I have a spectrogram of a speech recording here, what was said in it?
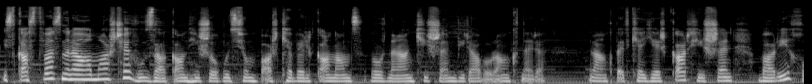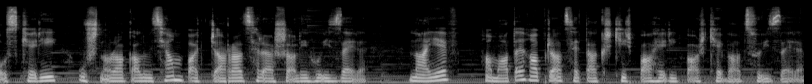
Իսկ Աստված նրա համար չէ հուզական հիշողություն ապարգևել կանանց, որ նրանք հիշեն վիրավորանքները, Նրանք պետք է երկար հիշեն բարի խոսքերի ու շնորհակալության պատճառած հրաշալի հույզերը, նաև համատեղ ապրած հետաքրքիր պահերի ապարքեված հույզերը։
